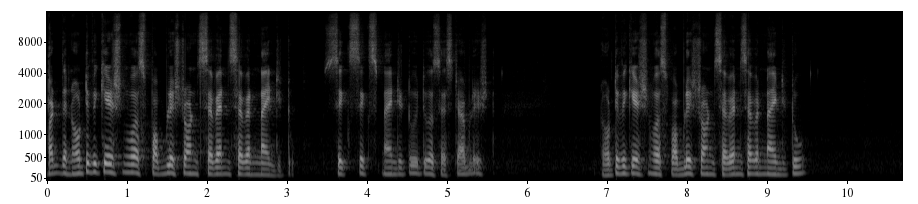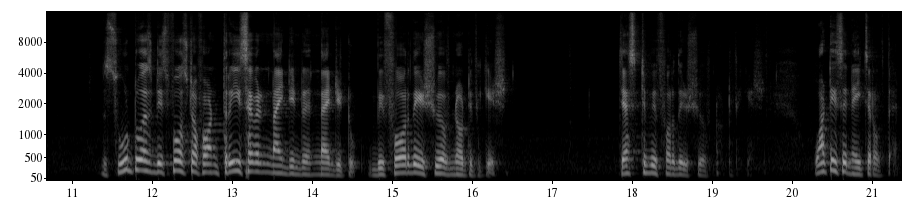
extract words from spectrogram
but the notification was published on 7 7 92. 6 6 92 it was established. Notification was published on 7 7 92 the suit was disposed of on 3 7 1992 before the issue of notification. Just before the issue of notification. What is the nature of that?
